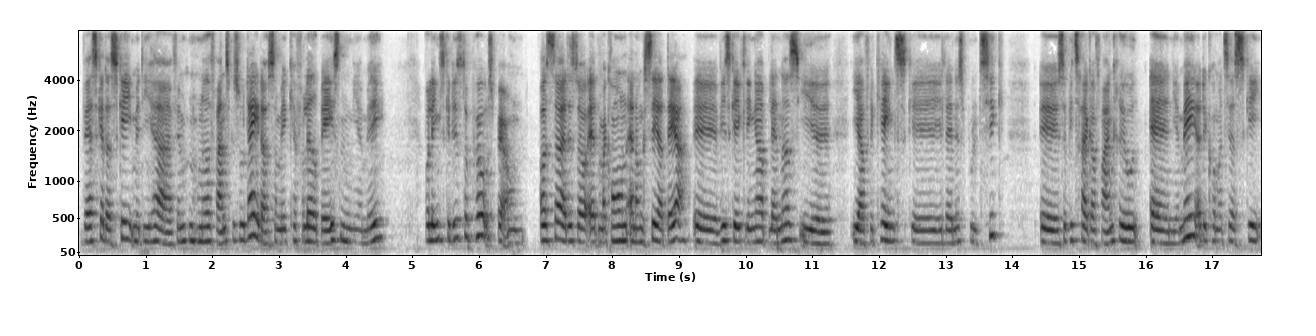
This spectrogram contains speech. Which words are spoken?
hvad skal der ske med de her 1500 franske soldater, som ikke kan forlade basen i Niamey? Hvor længe skal det stå på, spørger hun. Og så er det så, at Macron annoncerer der, øh, vi skal ikke længere blande os i, øh, i afrikansk øh, landes politik, øh, så vi trækker Frankrig ud af Niamey, og det kommer til at ske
